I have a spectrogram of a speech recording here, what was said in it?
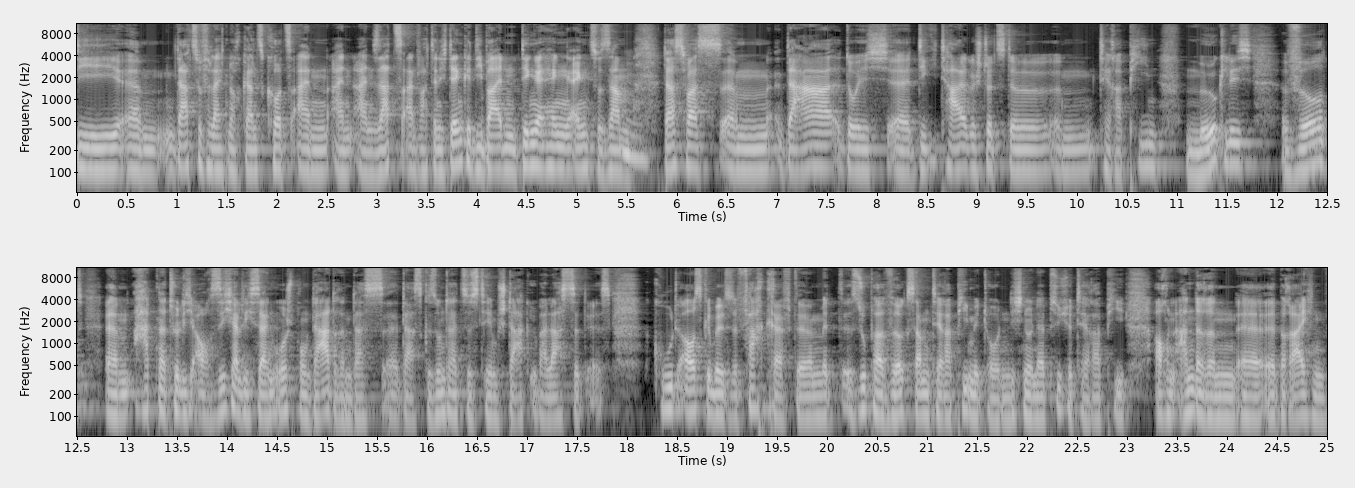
Die ähm, dazu vielleicht noch ganz kurz ein, ein, ein Satz einfach, denn ich denke, die beiden Dinge hängen eng zusammen. Mhm. Das, was ähm, da durch äh, digital gestützte Therapien möglich wird, hat natürlich auch sicherlich seinen Ursprung darin, dass äh, das Gesundheitssystem stark überlastet ist. Gut ausgebildete Fachkräfte mit super wirksamen Therapiemethoden, nicht nur in der Psychotherapie, auch in anderen äh, Bereichen,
